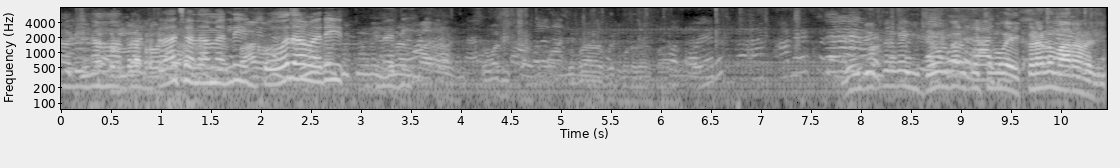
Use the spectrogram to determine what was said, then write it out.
ನೋಡಿ ನಮ್ಮ ಭದ್ರಾಚಲಮಲ್ಲಿ ಗೋದಾವರಿ ನದಿ నేను చెప్తాను ఈ దేవుడి కాడికి వచ్చి నువ్వు ఎక్కడైనా మారాలి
